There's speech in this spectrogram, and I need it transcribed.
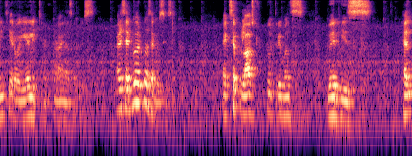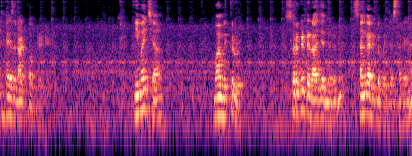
నుంచి ఇరవై ఏళ్ళు ఇచ్చినట్టు ఆయన సర్వీస్. అండ్ సరిపోయే వరకు సర్వీస్ చేశారు except last two three months where his health has not cooperated ఈ మధ్య మా మిత్రుడు సురకంటి రాజేందర్ అని సంగారెడ్డిలో పనిచేస్తారు ఆయన.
